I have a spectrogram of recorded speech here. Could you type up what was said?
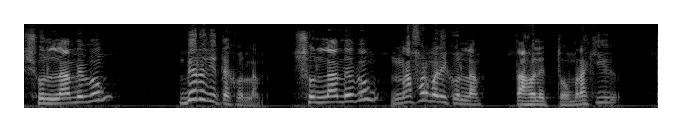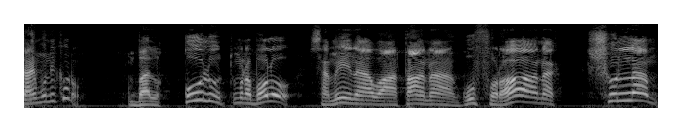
শুনলাম এবং বিরোধিতা করলাম। শুনলাম এবং নাফরমানি করলাম। তাহলে তোমরা কি তাই মনে করো? বাল কৌলু, তোমরা বলো, সামিনা ও আতানা গুফরানা। শুনলাম,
